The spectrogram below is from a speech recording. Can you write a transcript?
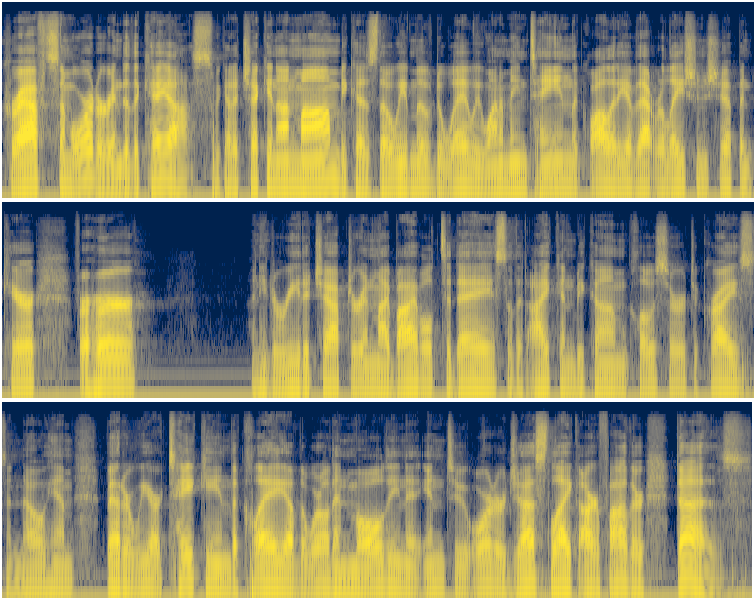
craft some order into the chaos. We got to check in on mom because though we've moved away, we want to maintain the quality of that relationship and care for her. I need to read a chapter in my Bible today so that I can become closer to Christ and know Him better. We are taking the clay of the world and molding it into order just like our Father does.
